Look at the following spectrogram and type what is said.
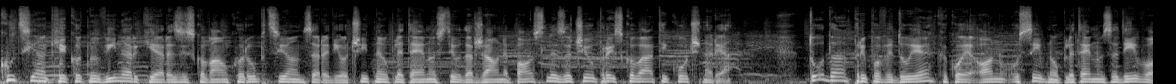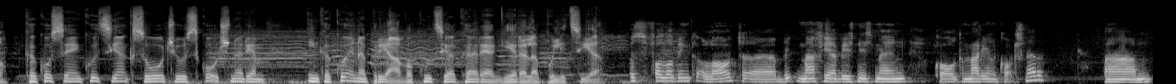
Kucijak je kot novinar, ki je raziskoval korupcijo zaradi očitne upletenosti v državne posle, začel preiskovati Kočnerja. To, da pripoveduje, kako je on osebno upleten v zadevo, kako se je Kucijak soočil s Kočnerjem in kako je na prijavo Kucijaka reagirala policija. was following a lot uh, mafia businessman called Marian Kochner. Um,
